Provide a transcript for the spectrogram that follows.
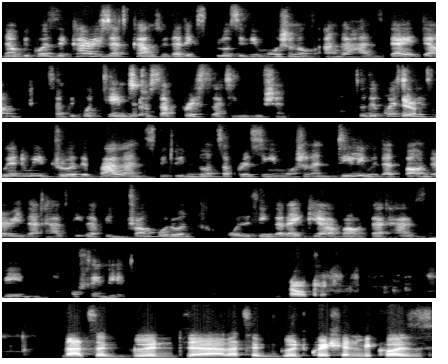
now, because the courage that comes with that explosive emotion of anger has died down, some people tend yeah. to suppress that emotion. So the question yeah. is, where do we draw the balance between not suppressing emotion and dealing with that boundary that has either been trampled on or the thing that I care about that has been offended? Okay, that's a good uh, that's a good question because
